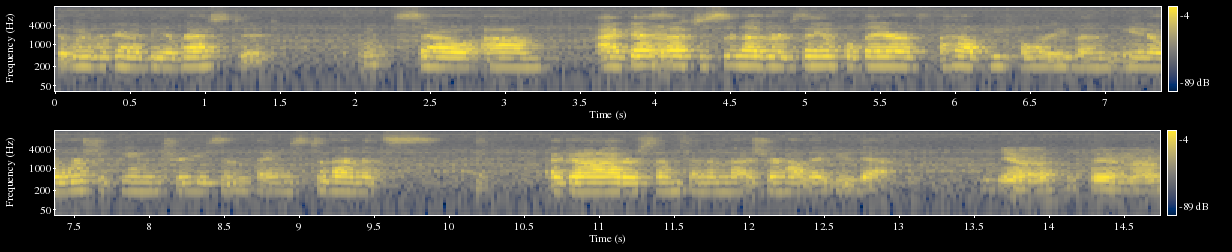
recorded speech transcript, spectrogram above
that we were going to be arrested. Hmm. So um, I guess that's just another example there of how people are even, you know, worshiping trees and things. To them, it's a god or something. I'm not sure how they do that. yeah, and um,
